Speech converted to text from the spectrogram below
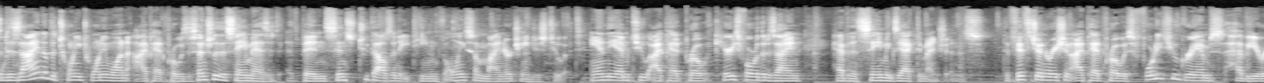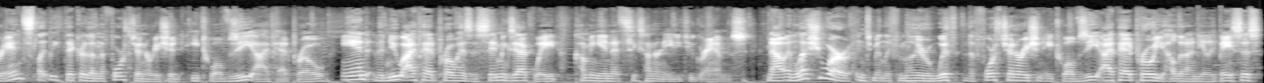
The design of the 2021 iPad Pro is essentially the same as it's been since 2018 with only some minor changes to it. And the M2 iPad Pro carries forward the design having the same exact dimensions. The fifth generation iPad Pro is 42 grams heavier and slightly thicker than the fourth generation A12Z iPad Pro, and the new iPad Pro has the same exact weight, coming in at 682 grams. Now, unless you are intimately familiar with the fourth generation A12Z iPad Pro, you held it on a daily basis,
